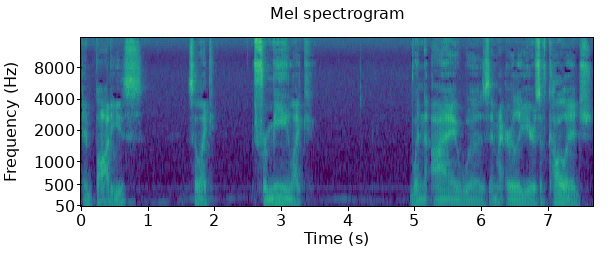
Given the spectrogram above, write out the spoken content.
embodies. So like for me, like when I was in my early years of college,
